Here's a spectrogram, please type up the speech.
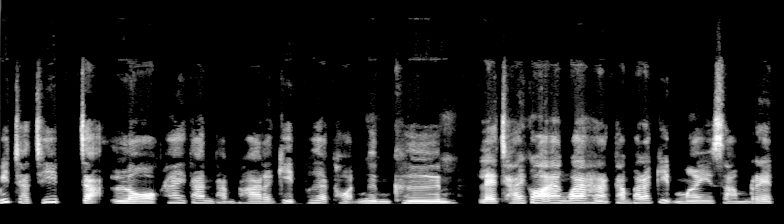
มิจฉาชีพจะหลอกให้ท่านทำภารกิจเพื่อถอนเงินคืน และใช้ข้ออ้างว่าหากทำภารกิจไม่สำเร็จ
